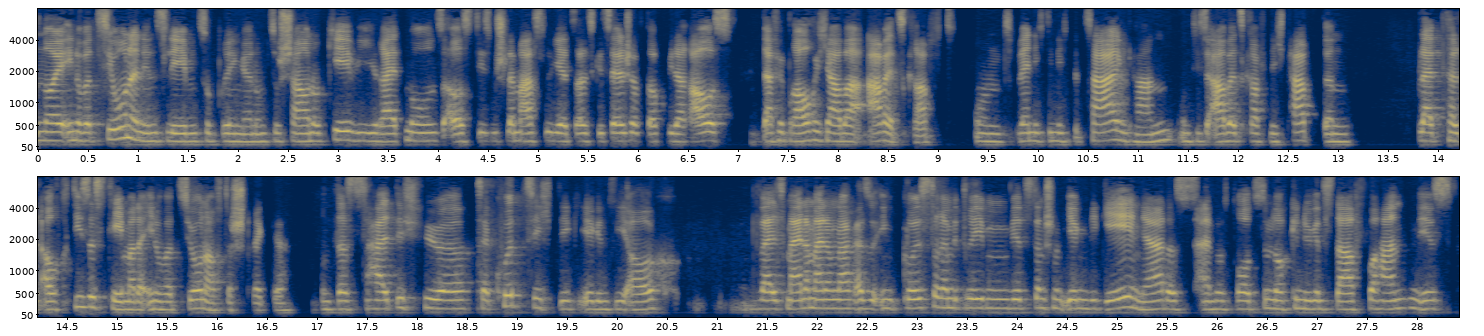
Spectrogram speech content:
neue Innovationen ins Leben zu bringen, um zu schauen, okay, wie reiten wir uns aus diesem Schlamassel jetzt als Gesellschaft auch wieder raus. Dafür brauche ich aber Arbeitskraft. Und wenn ich die nicht bezahlen kann und diese Arbeitskraft nicht habe, dann bleibt halt auch dieses Thema der Innovation auf der Strecke. Und das halte ich für sehr kurzsichtig irgendwie auch, weil es meiner Meinung nach, also in größeren Betrieben wird es dann schon irgendwie gehen, ja, dass einfach trotzdem noch genügend Staff vorhanden ist,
